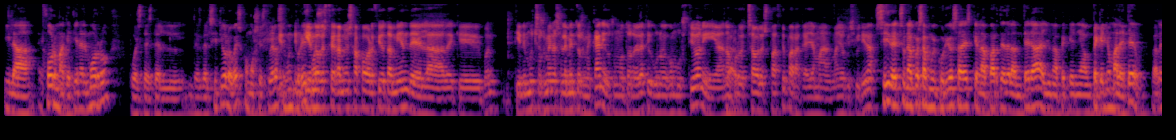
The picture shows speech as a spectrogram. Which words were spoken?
y la forma que tiene el morro, pues desde el, desde el sitio lo ves como si estuvieras en un turismo. Entiendo que este camión se ha favorecido también de la de que bueno, tiene muchos menos elementos mecánicos, un motor eléctrico, uno de combustión y han aprovechado el espacio para que haya mayor visibilidad. Sí, de hecho una cosa muy curiosa es que en la parte delantera hay una pequeña, un pequeño maletero, ¿vale?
